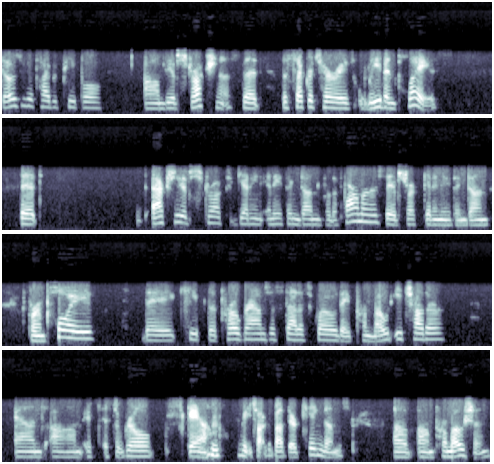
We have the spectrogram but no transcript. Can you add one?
those are the type of people, um, the obstructionists that the secretaries leave in place that actually obstruct getting anything done for the farmers. They obstruct getting anything done for employees. They keep the programs a status quo. They promote each other, and um, it's it's a real scam when you talk about their kingdoms of um, promotion.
